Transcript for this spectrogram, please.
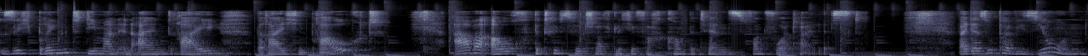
sich bringt, die man in allen drei Bereichen braucht, aber auch betriebswirtschaftliche Fachkompetenz von Vorteil ist. Bei der Supervision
